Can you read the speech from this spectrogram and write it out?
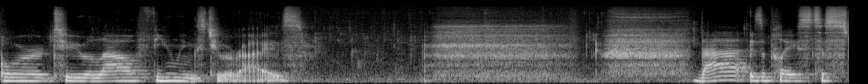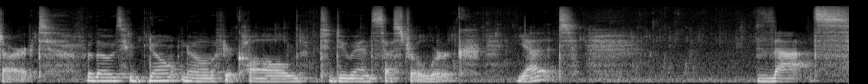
or to allow feelings to arise. That is a place to start for those who don't know if you're called to do ancestral work yet. That's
